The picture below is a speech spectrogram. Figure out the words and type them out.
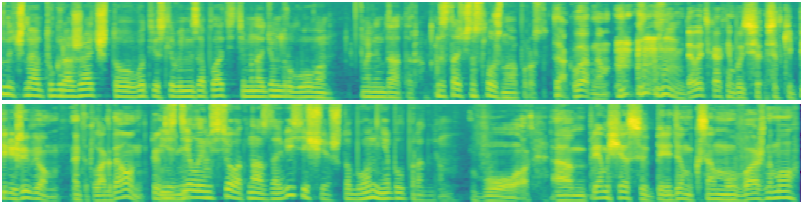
начинает угрожать, что вот если вы не заплатите, мы найдем другого арендатора. Достаточно сложный вопрос. Так, ладно. Давайте как-нибудь все-таки переживем этот локдаун. И сделаем все от нас зависящее, чтобы он не был продлен. Вот. Прямо сейчас перейдем к самому важному,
